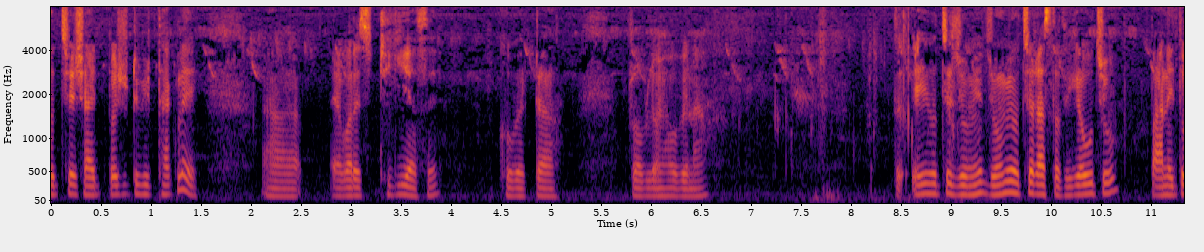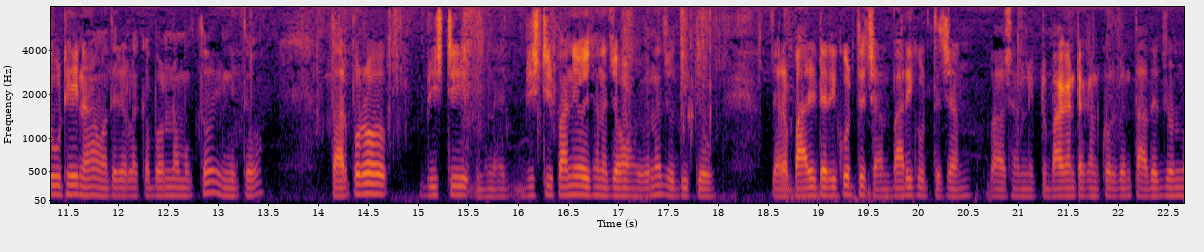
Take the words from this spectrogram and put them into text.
হচ্ছে ষাট পঁয়ষট্টি ফিট থাকলে অ্যাভারেজ ঠিকই আছে। খুব একটা প্রবলেম হবে না। তো এই হচ্ছে জমি। জমি হচ্ছে রাস্তা থেকে উঁচু। পানি তো উঠেই না আমাদের এলাকা বন্যামুক্ত এমনিতেও। তারপরও বৃষ্টি মানে বৃষ্টির পানিও ওইখানে জমা হবে না। যদি কেউ যারা বাড়ি টাড়ি করতে চান, বাড়ি করতে চান বা সামনে একটু বাগান টাগান করবেন, তাদের জন্য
